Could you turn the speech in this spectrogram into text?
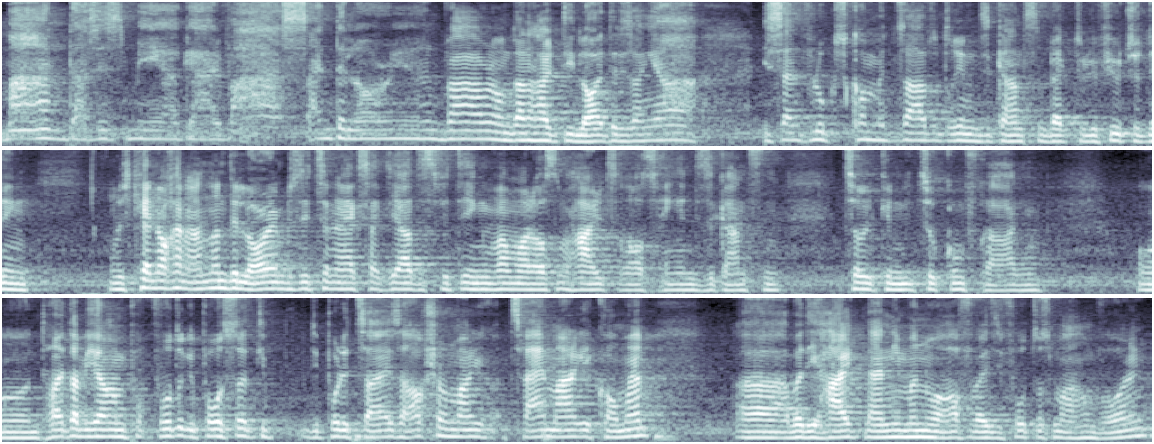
Mann, das ist mega geil, was, ein DeLorean, und dann halt die Leute, die sagen, ja, ist ein Fluxkompensator drin, die ganzen Back to the Future Ding. Und ich kenne auch einen anderen DeLorean-Besitzer, der hat gesagt, ja, das wird irgendwann mal aus dem Hals raushängen, diese ganzen Zurück in die Zukunft Fragen. Und heute habe ich auch ein Foto gepostet, die, die Polizei ist auch schon mal zweimal gekommen, äh, aber die halten einen immer nur auf, weil sie Fotos machen wollen.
